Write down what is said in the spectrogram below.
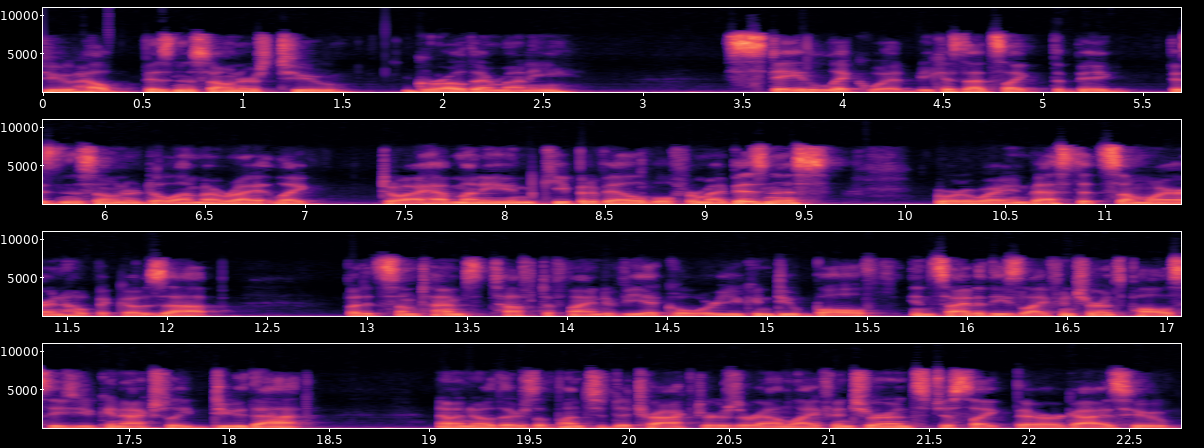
to help business owners to grow their money, stay liquid, because that's like the big business owner dilemma, right? Like do I have money and keep it available for my business? Or do I invest it somewhere and hope it goes up? But it's sometimes tough to find a vehicle where you can do both. Inside of these life insurance policies, you can actually do that. Now, I know there's a bunch of detractors around life insurance, just like there are guys who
